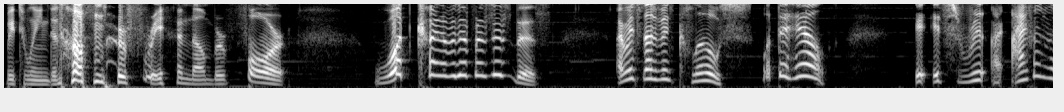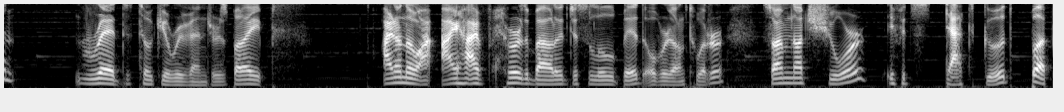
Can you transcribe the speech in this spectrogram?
between the number 3 and number 4. What kind of a difference is this? I mean, it's not even close. What the hell? It, it's real. I, I haven't even read Tokyo Revengers, but I. I don't know. I, I have heard about it just a little bit over on Twitter, so I'm not sure if it's that good. But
